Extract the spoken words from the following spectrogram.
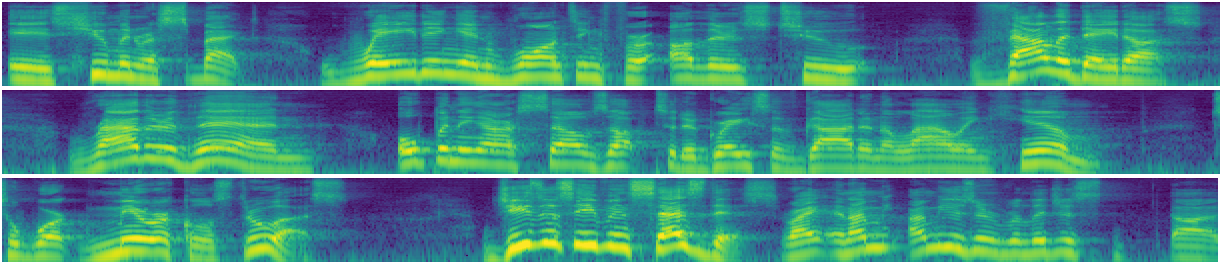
is human respect waiting and wanting for others to validate us rather than opening ourselves up to the grace of God and allowing Him to work miracles through us. Jesus even says this, right? And I'm, I'm using religious uh,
